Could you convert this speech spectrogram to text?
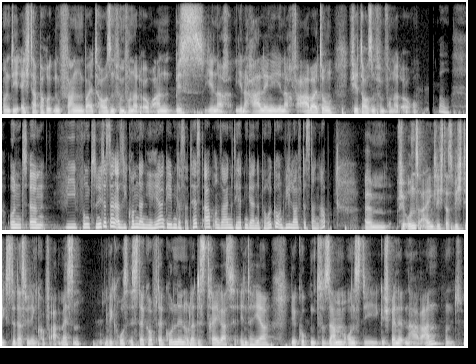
Und die Echthaarperücken fangen bei 1500 Euro an, bis je nach, je nach Haarlänge, je nach Verarbeitung 4500 Euro. Wow. Und ähm, wie funktioniert das dann? Also, Sie kommen dann hierher, geben das Attest ab und sagen, Sie hätten gerne eine Perücke. Und wie läuft das dann ab? Ähm, für uns eigentlich das Wichtigste, dass wir den Kopf abmessen. Wie groß ist der Kopf der Kundin oder des Trägers hinterher? Wir gucken zusammen uns die gespendeten Haare an und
